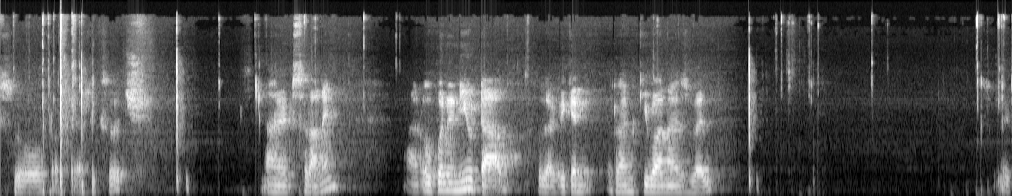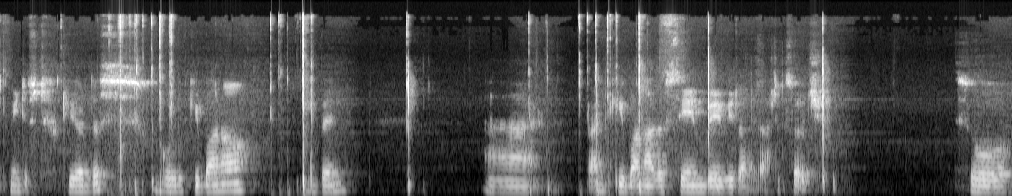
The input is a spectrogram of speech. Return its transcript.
So Elasticsearch and it's running and open a new tab so that we can run Kibana as well. Let me just clear this, go to Kibana, bin and run Kibana the same way we run Elasticsearch. So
